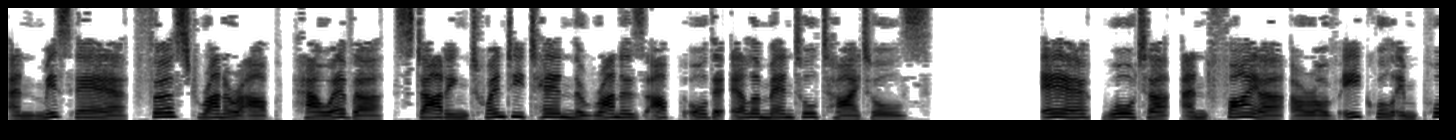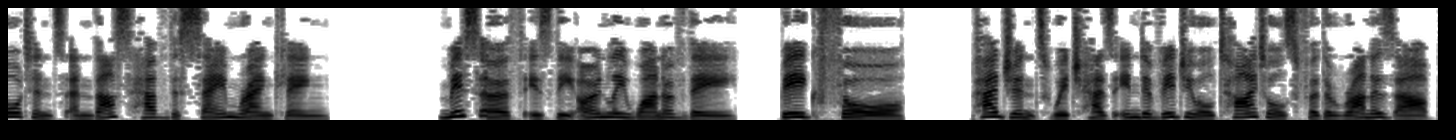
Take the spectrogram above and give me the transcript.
and Miss Air, first runner-up. However, starting 2010, the runners-up or the elemental titles air, water, and fire are of equal importance and thus have the same ranking. Miss Earth is the only one of the Big Four pageants which has individual titles for the runners-up.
